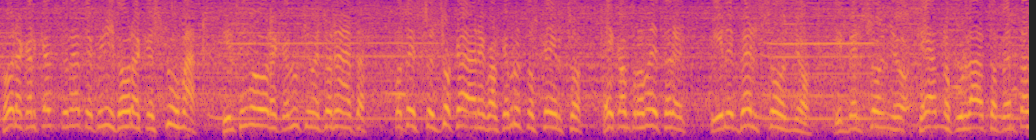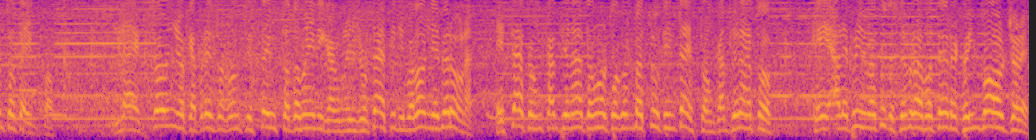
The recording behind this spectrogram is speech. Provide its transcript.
ora che il campionato è finito, ora che suma il timore che l'ultima giornata potesse giocare qualche brutto scherzo e compromettere il bel sogno, il bel sogno che hanno cullato per tanto tempo il sogno che ha preso consistenza domenica con i risultati di Bologna e Verona. È stato un campionato molto combattuto in testa, un campionato che alle prime battute sembrava poter coinvolgere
